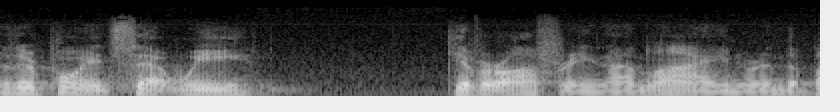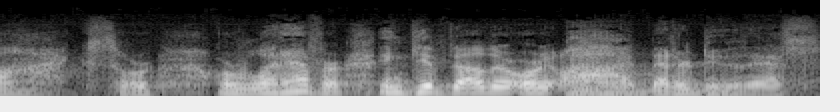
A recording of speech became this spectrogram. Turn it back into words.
Are there points that we give our offering online or in the box or, or whatever and give the other, or, oh, I better do this.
